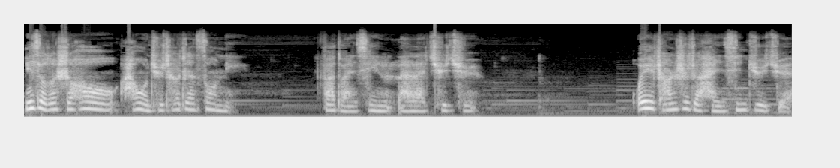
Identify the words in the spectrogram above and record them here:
你走的时候喊我去车站送你，发短信来来去去。我也尝试着狠心拒绝。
